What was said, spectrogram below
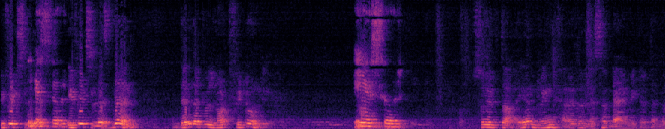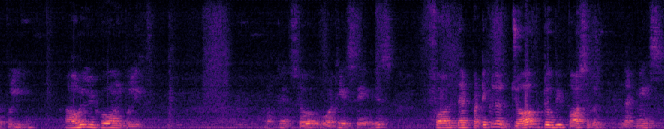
If it's less, sir. if it's less than, then that will not fit only. Yes, sir. So if the iron ring has a lesser diameter than the pulley, how will it go on pulley? Okay, so what he is saying is, for that particular job to be possible, that means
